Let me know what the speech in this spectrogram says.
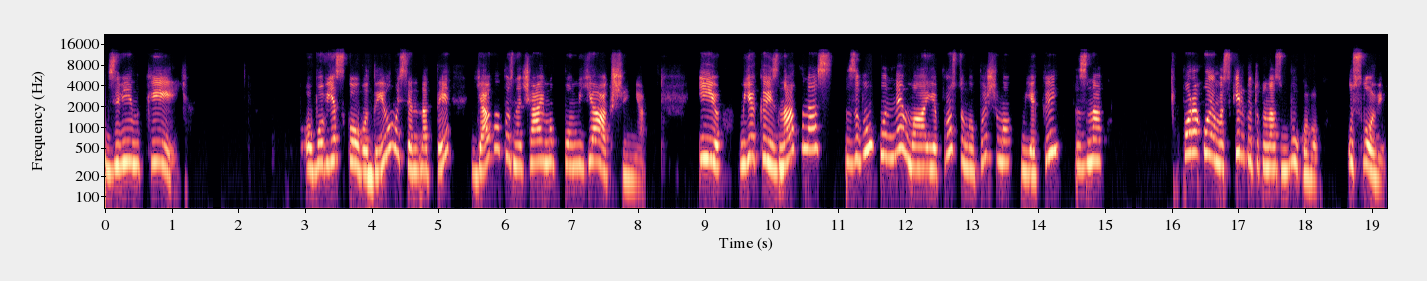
дзвінкий. Обов'язково дивимося на те, як ми позначаємо пом'якшення. І м'який знак у нас звуку немає, просто ми пишемо м'який знак. Порахуємо, скільки тут у нас буковок у слові.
